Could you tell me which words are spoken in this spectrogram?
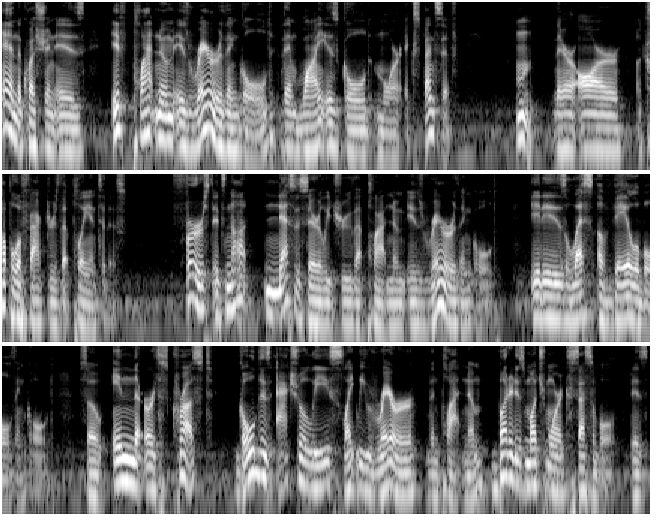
And the question is if platinum is rarer than gold, then why is gold more expensive? Hmm, there are a couple of factors that play into this. First, it's not necessarily true that platinum is rarer than gold. It is less available than gold. So, in the Earth's crust, gold is actually slightly rarer than platinum, but it is much more accessible. It is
